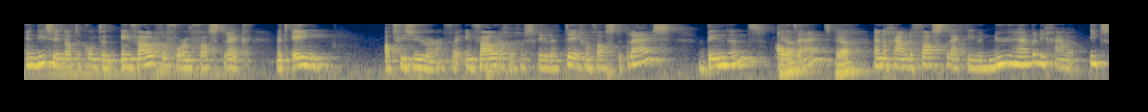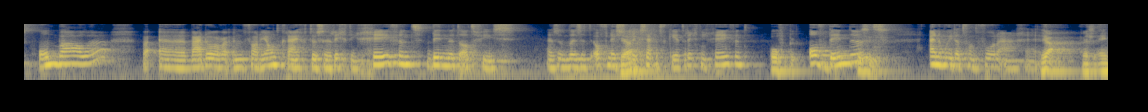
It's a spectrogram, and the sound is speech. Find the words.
In die zin dat er komt een eenvoudige vorm fast track. Met één adviseur voor eenvoudige geschillen tegen een vaste prijs. Bindend, altijd. ja, En dan gaan we de fast track die we nu hebben, die gaan we iets ombouwen. wa- eh, waardoor we een variant krijgen tussen richtinggevend bindend advies. Dus dan is het, of nee, sorry, Ja. ik zeg het verkeerd. Richtinggevend of of bindend. precies. En dan moet je dat van tevoren aangeven. Ja, en als je,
